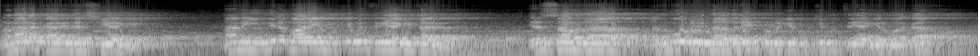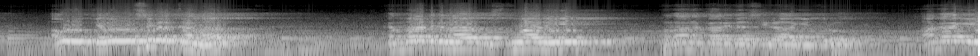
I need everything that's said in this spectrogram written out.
ಪ್ರಧಾನ ಕಾರ್ಯದರ್ಶಿಯಾಗಿ ನಾನು ಹಿಂದಿನ ಬಾರಿ ಮುಖ್ಯಮಂತ್ರಿಯಾಗಿದ್ದಾಗ ಎರಡ್ ಸಾವಿರದ ಹದಿಮೂರರಿಂದ ಹದಿನೆಂಟರವರೆಗೆ ಮುಖ್ಯಮಂತ್ರಿಯಾಗಿರುವಾಗ ಅವರು ಕೆಲವು ವರ್ಷಗಳ ಕಾಲ ಕರ್ನಾಟಕದ ಉಸ್ತುವಾರಿ ಪ್ರಧಾನ ಕಾರ್ಯದರ್ಶಿಗಳಾಗಿದ್ದರು. ಹಾಗಾಗಿ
